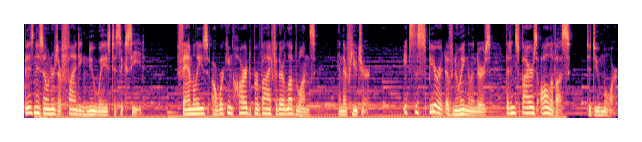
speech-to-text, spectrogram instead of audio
business owners are finding new ways to succeed. Families are working hard to provide for their loved ones and their future. It's the spirit of New Englanders that inspires all of us to do more.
